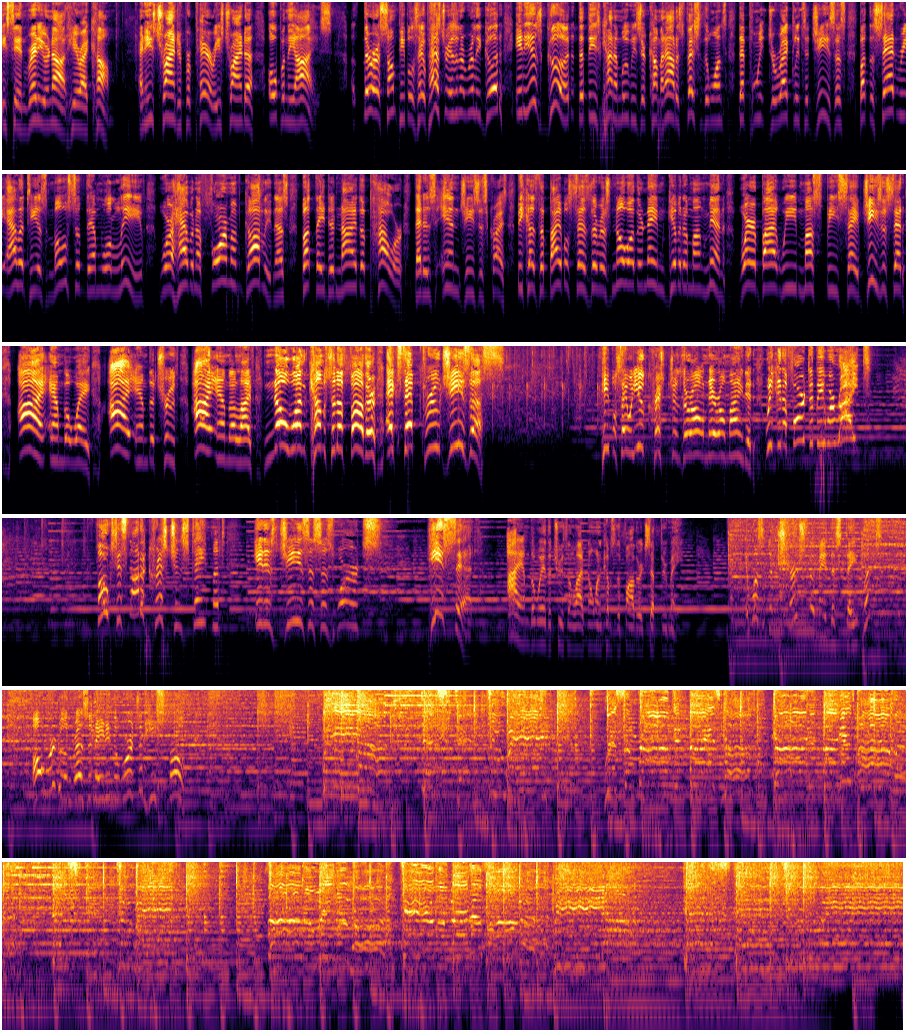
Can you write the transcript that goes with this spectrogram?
He's saying, Ready or not, here I come. And he's trying to prepare, he's trying to open the eyes. There are some people who say, well, Pastor, isn't it really good? It is good that these kind of movies are coming out, especially the ones that point directly to Jesus. But the sad reality is, most of them will leave. We're having a form of godliness, but they deny the power that is in Jesus Christ. Because the Bible says there is no other name given among men whereby we must be saved. Jesus said, I am the way, I am the truth, I am the life. No one comes to the Father except through Jesus. People say, well, you Christians are all narrow minded. We can afford to be, we're right. Folks, it's not a Christian statement, it is Jesus' words. He said, I am the way, the truth, and life. No one comes to the Father except through me. It wasn't the church that made the statement. All we're doing is resonating the words that he spoke.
